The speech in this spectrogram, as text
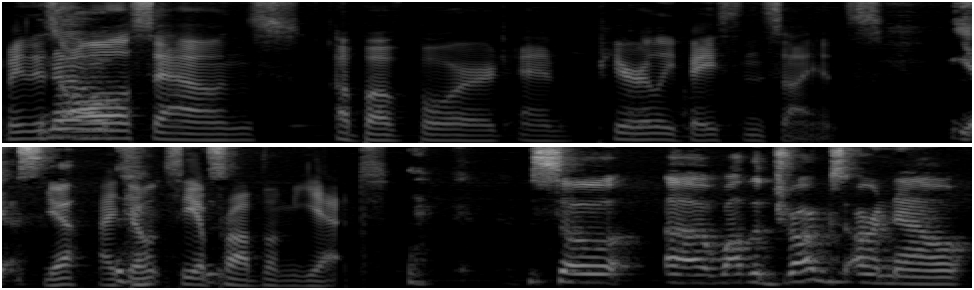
I mean, this No. all sounds above board and purely based in science. yes. Yeah. I don't see a problem yet. So uh, while the drugs are now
